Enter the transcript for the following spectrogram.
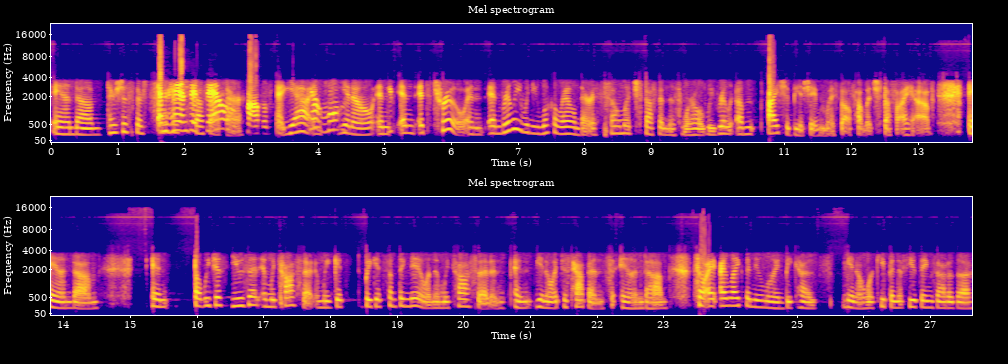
And um there's just there's so and much hand stuff it down, out there. probably. Uh, yeah, Yeah, and, well- you know, and and it's true, and and really, when you look around, there is so much stuff in this world. We really, um, I should be ashamed of myself how much stuff I have, and um, and but we just use it and we toss it, and we get we get something new, and then we toss it, and and you know, it just happens. And um, so I, I like the new line because you know we're keeping a few things out of the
